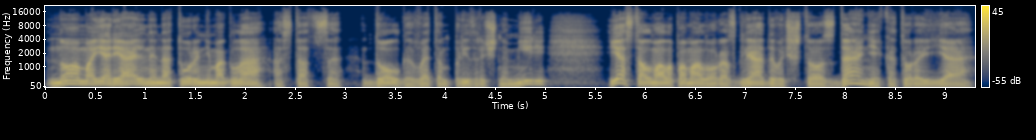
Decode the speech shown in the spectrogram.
Но моя реальная натура не могла остаться долго в этом призрачном мире. Я стал мало-помалу разглядывать, что здание, которое я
